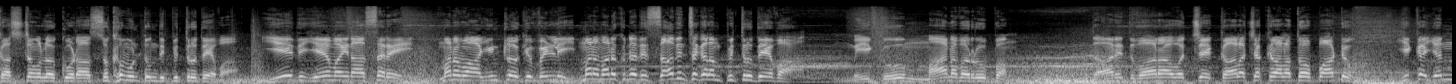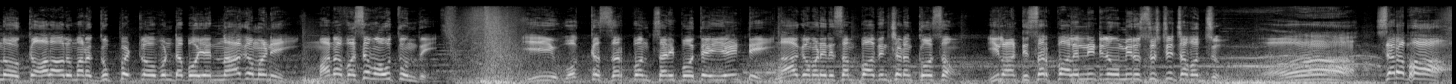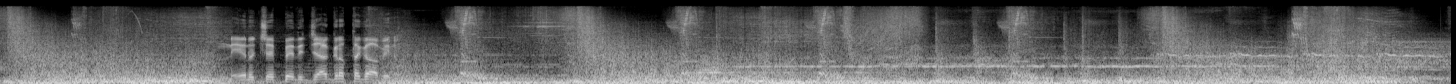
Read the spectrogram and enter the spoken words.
కష్టంలో కూడా సుఖం ఉంటుంది పితృదేవ. ఏది ఏమైనా సరే మనం ఆ ఇంట్లోకి వెళ్ళి మనం అనుకున్నది సాధించగలం పితృదేవ. మీకు మానవ రూపం. దాని ద్వారా వచ్చే కాలచక్రాలతో పాటు ఇక ఎన్నో కాలాలు మన గుప్పెట్లో ఉండబోయే నాగమణి మన వశం అవుతుంది. ఈ ఒక్క సర్పం చనిపోతే ఏంటి? నాగమణిని సంపాదించడం కోసం ఇలాంటి సర్పాలన్నింటినో మీరు సృష్టించవచ్చు. ఆ, శరభా! నేను చెప్పేది జాగ్రత్తగా విను.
